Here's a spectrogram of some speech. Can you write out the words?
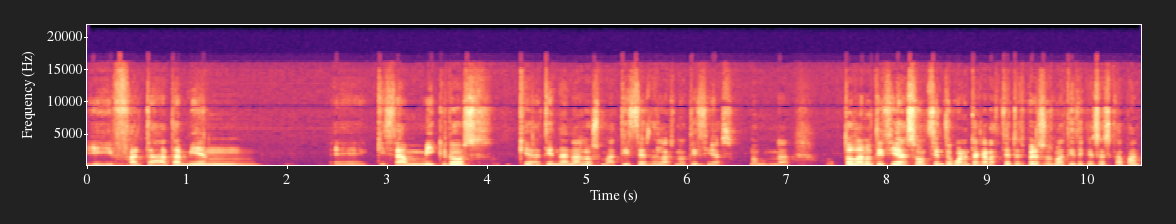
Y falta también eh, quizá micros que atiendan a los matices de las noticias. toda noticia son 140 caracteres, pero esos matices que se escapan,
